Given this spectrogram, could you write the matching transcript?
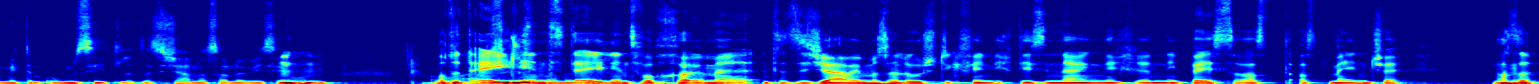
mit dem Umsiedeln, das ist auch noch so eine Vision. Mhm. Oder die Aliens, die. Aliens, die kommen, das ist ja auch immer so lustig, finde ich, die sind eigentlich nicht besser als, als die Menschen. Also, Mhm.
